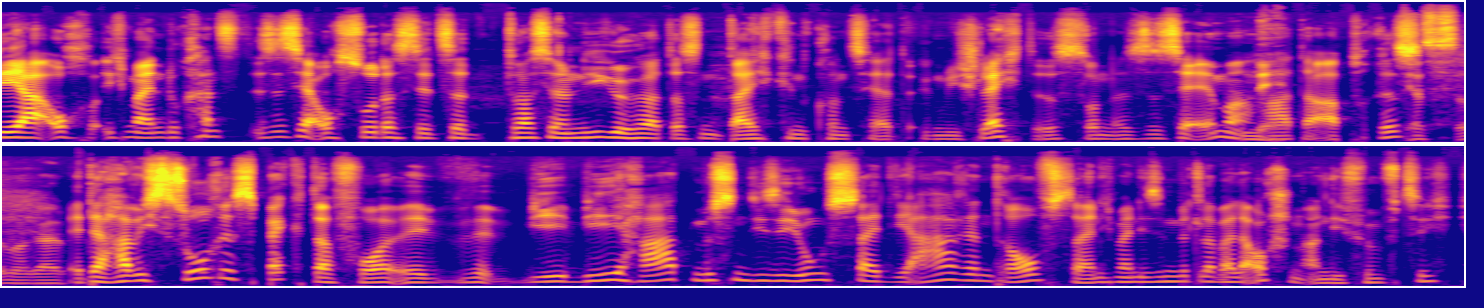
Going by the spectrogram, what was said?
die ja auch, ich meine, du kannst, es ist ja auch so, dass jetzt, du hast ja noch nie gehört, dass ein Deichkind-Konzert irgendwie schlecht ist, sondern es ist ja immer ein Nee. harter Abriss. Das ist immer geil. Äh, Da habe ich so Respekt davor. äh, Wie, wie hart müssen diese Jungs seit Jahren drauf sein? Ich meine, die sind mittlerweile auch schon an die 50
